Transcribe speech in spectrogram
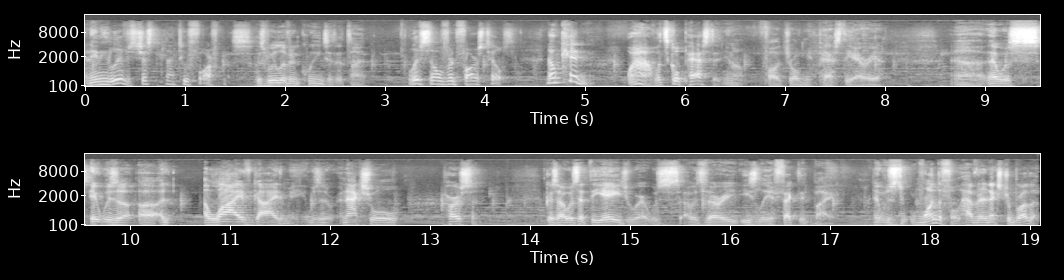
And then he lives just not too far from us, because we live in Queens at the time. He lives over in Forest Hills. No kidding. Wow, let's go past it. You know, father drove me past the area. Uh, that was, it was a, a, a live guy to me. It was a, an actual person, because I was at the age where it was, I was very easily affected by it. It was wonderful having an extra brother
